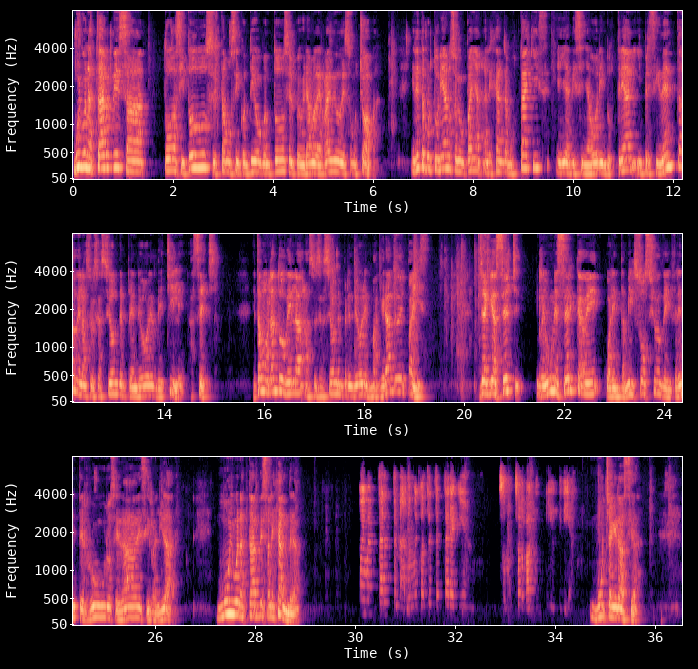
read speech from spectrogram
Muy buenas tardes a todas y todos. Estamos en Contigo con Todos, el programa de radio de Somos Choapa. En esta oportunidad nos acompaña Alejandra Mustakis. Ella es diseñadora industrial y presidenta de la Asociación de Emprendedores de Chile, ASECH. Estamos hablando de la asociación de emprendedores más grande del país, ya que ASECH reúne cerca de 40.000 socios de diferentes rubros, edades y realidades. Muy buenas tardes, Alejandra. Muchas gracias.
